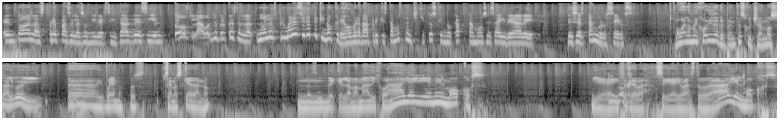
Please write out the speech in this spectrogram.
en todas las prepas, en las universidades y en todos lados. Yo creo que hasta en las. No, en las primarias, fíjate que no creo, ¿verdad? Porque estamos tan chiquitos que no captamos esa idea de, de ser tan groseros. O a lo mejor y de repente escuchamos algo y. Ay, bueno, pues se nos queda, ¿no? Pues mm, de que la mamá dijo, ay, ahí viene el mocos. Y ahí se te va. Sí, ahí vas tú. Ay, el mocos.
